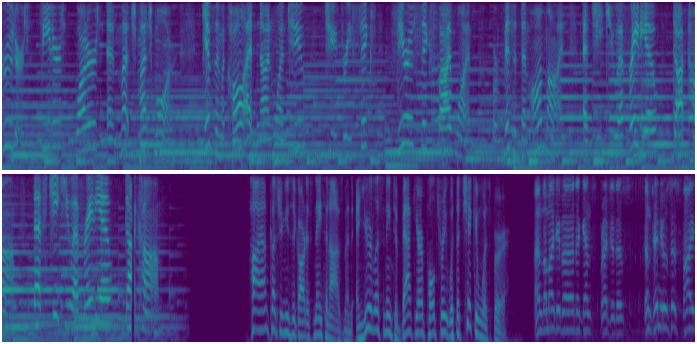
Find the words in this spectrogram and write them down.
brooders, feeders, waters, and much, much more. Give them a call at 912-236-0651 or visit them online at gqfradio.com. That's gqfradio.com. Hi, I'm country music artist Nathan Osmond, and you're listening to Backyard Poultry with the Chicken Whisperer. And the mighty bird against prejudice continues his fight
